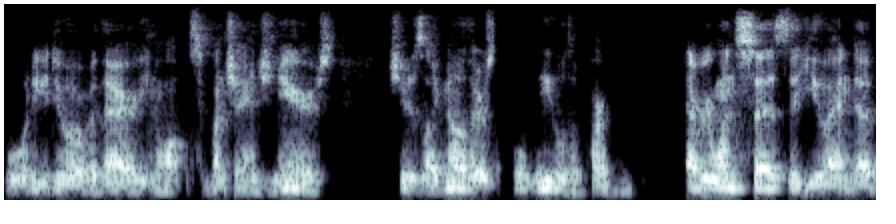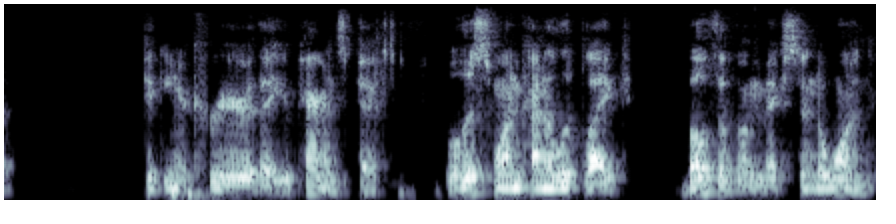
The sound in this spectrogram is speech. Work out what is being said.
well, what do you do over there? You know, it's a bunch of engineers. She was like, no, there's a whole legal department. Everyone says that you end up picking a career that your parents picked. Well, this one kind of looked like both of them mixed into one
